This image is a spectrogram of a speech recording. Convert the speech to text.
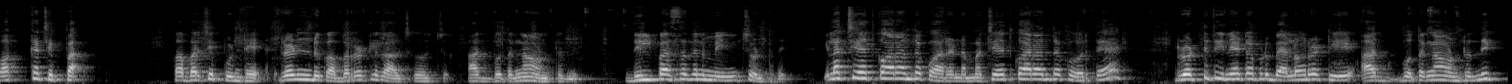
ఒక్క చిప్ప. కొబ్బరి చిప్పు ఉంటే రెండు కొబ్బరి రొట్టెలు కాల్చుకోవచ్చు. అద్భుతంగా ఉంటుంది. దిల్ పసందని మించి ఉంటుంది. ఇలా చేతికూరంతా కోరండి అమ్మ చేతికూరంతా కోరితే రొట్టె తినేటప్పుడు బెల్లం రొట్టి అద్భుతంగా ఉంటుంది.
